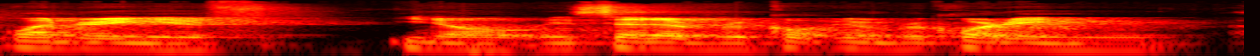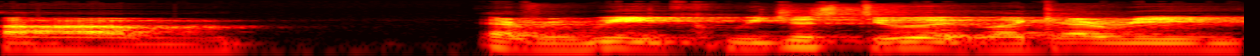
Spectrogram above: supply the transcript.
wondering if you know instead of reco- recording um, every week, we just do it like every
